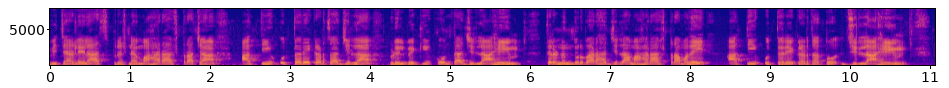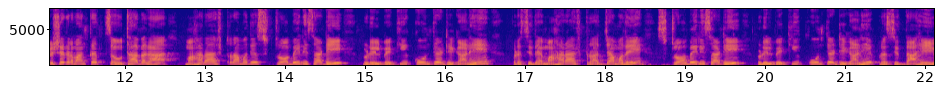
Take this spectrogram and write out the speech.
विचारलेलाच प्रश्न महाराष्ट्राच्या अति उत्तरेकडचा जिल्हा पुढीलपैकी कोणता जिल्हा आहे? तर नंदुरबार हा जिल्हा महाराष्ट्रामध्ये अति उत्तरेकडचा तो जिल्हा आहे. प्रश्न क्रमांक चौथा बघा. महाराष्ट्रामध्ये स्ट्रॉबेरीसाठी पुढीलपैकी कोणते ठिकाण हे प्रसिद्ध आहे? महाराष्ट्र राज्यामध्ये स्ट्रॉबेरीसाठी पुढीलपैकी कोणते ठिकाण हे प्रसिद्ध आहे?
